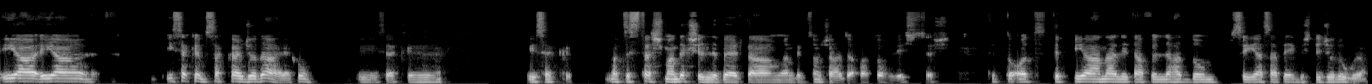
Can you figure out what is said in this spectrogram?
hija hija jisek imsakkar ġo darek hu. Jisek eh, Isek ma tistax m'għandekx il-libertà għandek bżonn xi ħaġa qatt toħriġ sex tittoqgħod tippjana li taf li ħaddum sija satej biex tiġi lura.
